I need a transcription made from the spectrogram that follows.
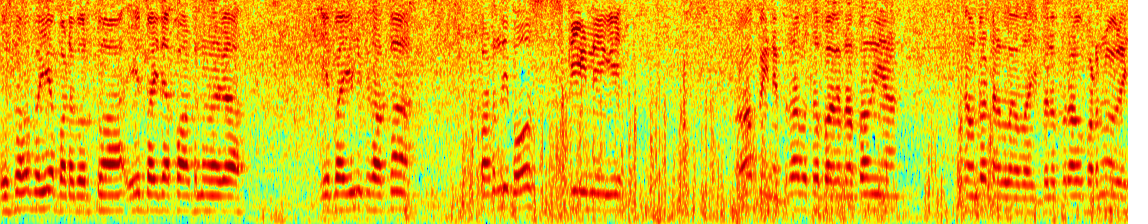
ਉਸ ਤੋਂ ਬਾਅਦ ਬਾਈ ਆ ਬੜਬਰ ਤੋਂ ਆ ਇਹ ਬਾਈ ਦਾ ਪਾਰਟਨਰ ਹੈਗਾ। ਇਹ ਬਾਈ ਨੂੰ ਕਿਤਾਬਾਂ ਪੜ੍ਹਨ ਦੀ ਬਹੁਤ ਸ਼ੌਕੀਨ ਨੇਗੇ। ਆਹ ਨੇ ਭਰਾਵੋ ਥੱਬਾ ਕਿਤਾਬਾਂ ਦੀਆਂ। ਸਾਨੂੰ ਤਾਂ ਡਰ ਲੱਗਦਾ ਸੀ ਪਹਿਲਾਂ ਭਰਾਵੋ ਪੜ੍ਹਨ ਵਾਲੇ।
